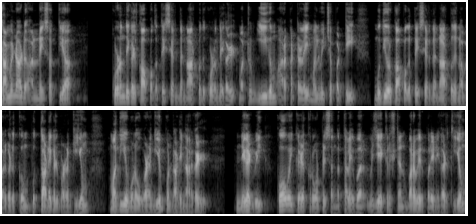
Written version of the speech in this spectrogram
தமிழ்நாடு அன்னை சத்யா குழந்தைகள் காப்பகத்தை சேர்ந்த நாற்பது குழந்தைகள் மற்றும் ஈகம் அறக்கட்டளை மலுமிச்சப்பட்டி முதியோர் காப்பகத்தை சேர்ந்த நாற்பது நபர்களுக்கும் புத்தாடைகள் வழங்கியும் மதிய உணவு வழங்கியும் கொண்டாடினார்கள். நிகழ்வில் கோவை கிழக்கு ரோட்டரி சங்க தலைவர் விஜயகிருஷ்ணன் வரவேற்புரை நிகழ்த்தியும்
